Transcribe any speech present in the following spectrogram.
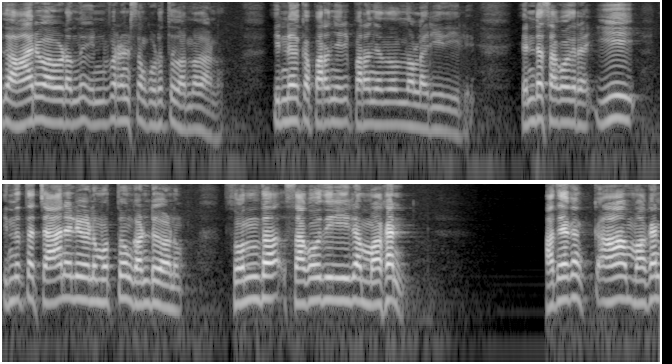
ഇത് ആരോ അവിടെ നിന്ന് ഇൻഫറൻസും കൊടുത്തു വന്നതാണ്. ഇന്നൊക്കെ പറഞ്ഞ് പറഞ്ഞതെന്നുള്ള രീതിയിൽ. എന്റെ സഹോദരൻ ഈ ഇന്നത്തെ ചാനലുകൾ മൊത്തം കണ്ടു കാണും. സ്വന്തം സഹോദരിയുടെ മകൻ അദ്ദേഹം ആ മകൻ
